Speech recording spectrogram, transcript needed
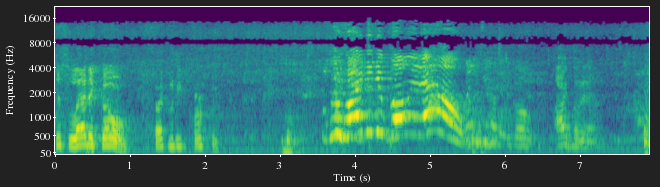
Just let it go. It's not gonna be perfect. Well, why did you blow it out? It has to go. I blew it out.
